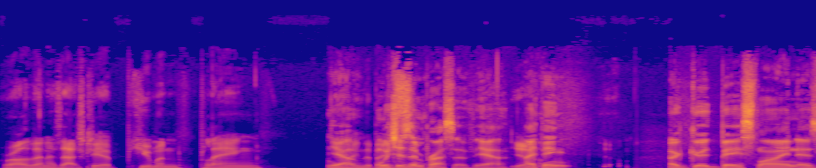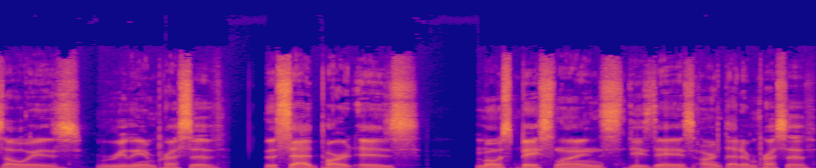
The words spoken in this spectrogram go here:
rather than as actually a human playing. Yeah which is impressive yeah. Yeah. i think a good bass line is always really impressive the sad part is most bass lines these days aren't that impressive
